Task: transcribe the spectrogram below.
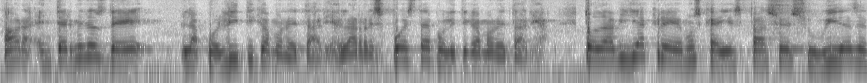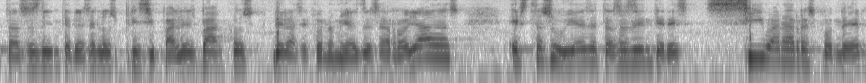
Ahora, en términos de la política monetaria, la respuesta de política monetaria, todavía creemos que hay espacio de subidas de tasas de interés en los principales bancos de las economías desarrolladas. Estas subidas de tasas de interés sí van a responder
